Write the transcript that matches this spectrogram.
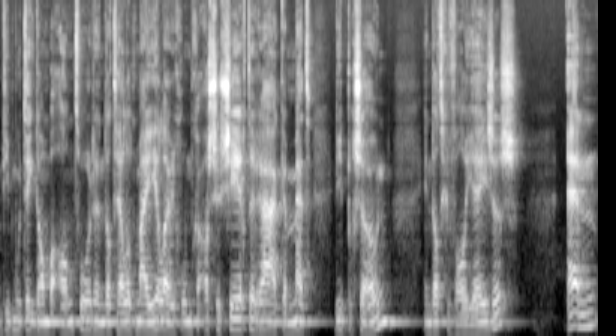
die moet ik dan beantwoorden. En dat helpt mij heel erg om geassocieerd te raken met die persoon. In dat geval Jezus. En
